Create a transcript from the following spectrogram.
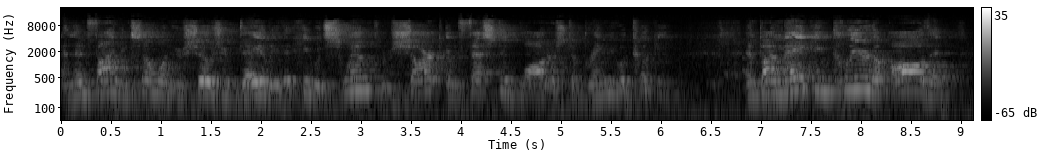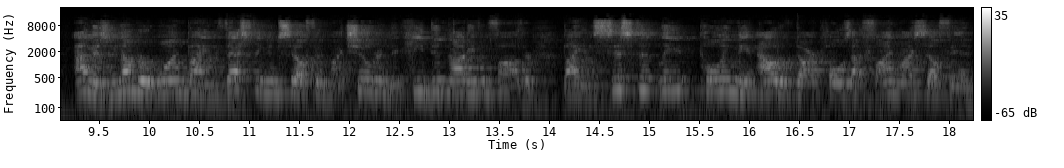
and then finding someone who shows you daily that he would swim through shark infested waters to bring you a cookie. And by making clear to all that I'm his number one, by investing himself in my children that he did not even father, by insistently pulling me out of dark holes I find myself in,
